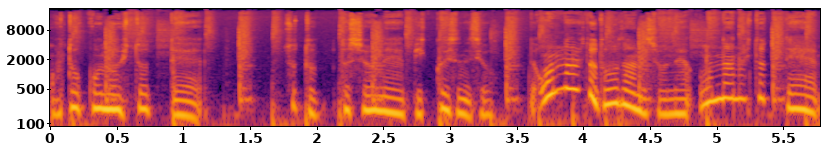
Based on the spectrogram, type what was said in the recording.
男の人ってちょっと私はねびっくりするんですよ。で女の人どうなんでしょうね女の人って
